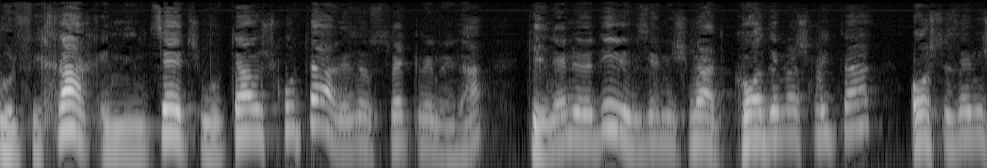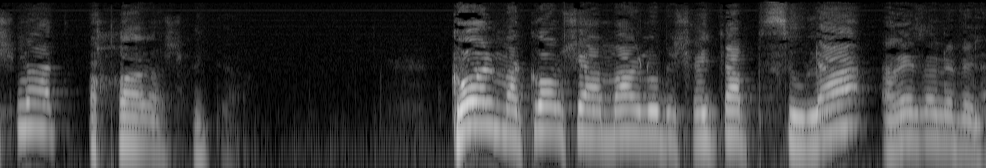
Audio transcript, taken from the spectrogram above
ולפיכך, אם נמצאת שמוטה או שחוטה, הרי זו ספק למלה, כי איננו יודעים אם זה נשמט קודם השחיטה או שזה נשמט אחר השחיטה. כל מקום שאמרנו בשחיטה פסולה, הרי זו נבלה.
